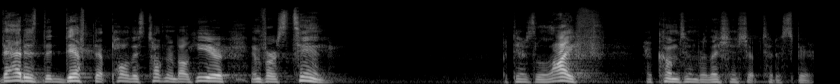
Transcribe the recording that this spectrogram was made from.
That is the death that Paul is talking about here in verse 10. But there's life that comes in relationship to the Spirit.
